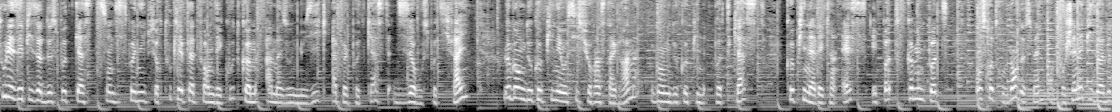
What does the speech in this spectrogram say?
Tous les épisodes de ce podcast sont disponibles sur toutes les plateformes d'écoute comme Amazon Music, Apple Podcast, Deezer ou Spotify. Le gang de copines est aussi sur Instagram, gang de copines podcast, copine avec un S et pote comme une pote. On se retrouve dans deux semaines pour le prochain épisode.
